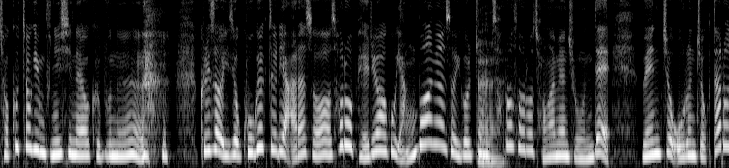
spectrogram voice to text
적극적인 분이시네요, 그분은. 그래서 이제 고객들이 알아서 서로 배려하고 양보하면서 이걸 좀 네. 서로 서로 정하면 좋은데 왼쪽, 오른쪽 따로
